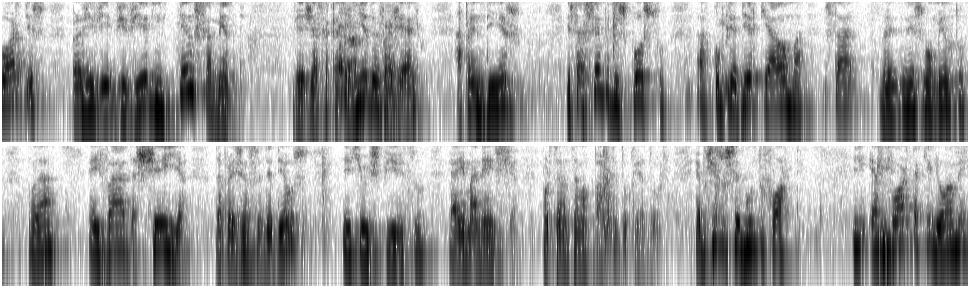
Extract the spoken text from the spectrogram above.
Fortes para viver, viver intensamente. Veja essa academia do Evangelho, aprender, estar sempre disposto a compreender que a alma está nesse momento, não é? Eivada, cheia da presença de Deus e que o Espírito é a imanência portanto, é uma parte do Criador. É preciso ser muito forte. E é forte aquele homem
